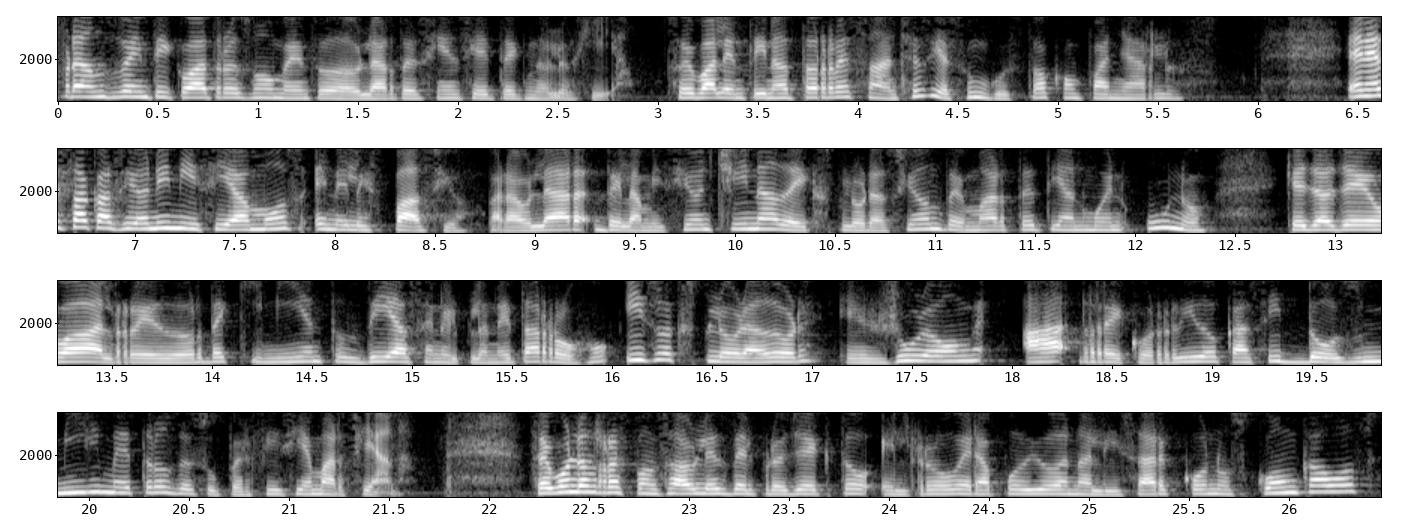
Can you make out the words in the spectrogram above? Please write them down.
France 24 es momento de hablar de ciencia y tecnología. Soy Valentina Torres Sánchez y es un gusto acompañarlos. En esta ocasión iniciamos en el espacio para hablar de la misión china de exploración de Marte Tianwen-1, que ya lleva alrededor de 500 días en el planeta rojo y su explorador, el Zhurong, ha recorrido casi 2.000 metros de superficie marciana. Según los responsables del proyecto, el rover ha podido analizar conos cóncavos,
